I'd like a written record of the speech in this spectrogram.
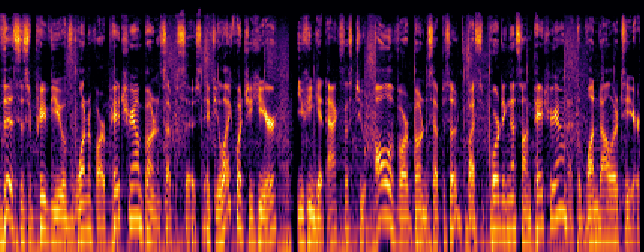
This is a preview of one of our Patreon bonus episodes. If you like what you hear, you can get access to all of our bonus episodes by supporting us on Patreon at the $1 tier.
